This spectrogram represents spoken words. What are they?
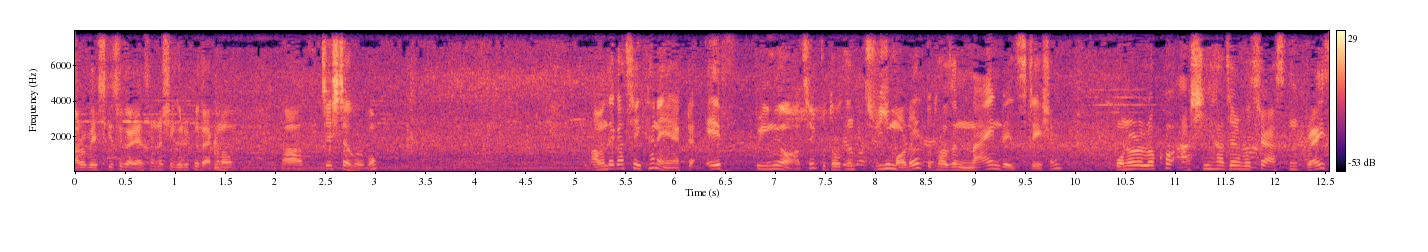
আরও বেশ কিছু গাড়ি আছে, আমরা সেগুলো একটু দেখানোর চেষ্টা করব। আমাদের কাছে এখানে একটা এফ প্রিমিও আছে two thousand three model two thousand nine registration পনেরো লক্ষ আশি হাজার হচ্ছে আস্কিং প্রাইস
